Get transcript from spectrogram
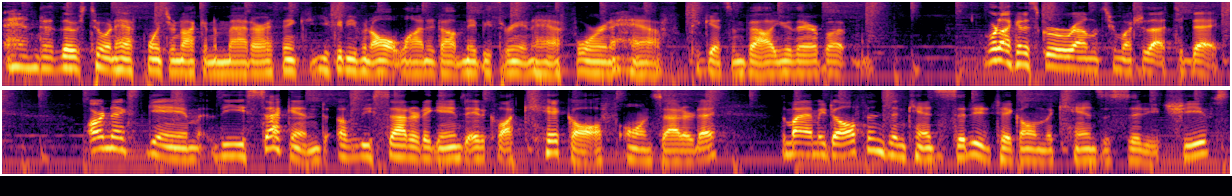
And those two and a half points are not going to matter. I think you could even alt line it up, maybe three and a half, four and a half to get some value there, but we're not going to screw around with too much of that today. Our next game, the second of the Saturday games, 8 o'clock kickoff on Saturday, the Miami Dolphins in Kansas City to take on the Kansas City Chiefs.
